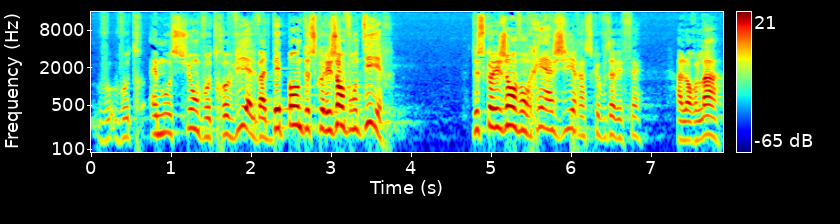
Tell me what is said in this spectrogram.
votre émotion, votre vie, elle va dépendre de ce que les gens vont dire de ce que les gens vont réagir à ce que vous avez fait, alors là,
